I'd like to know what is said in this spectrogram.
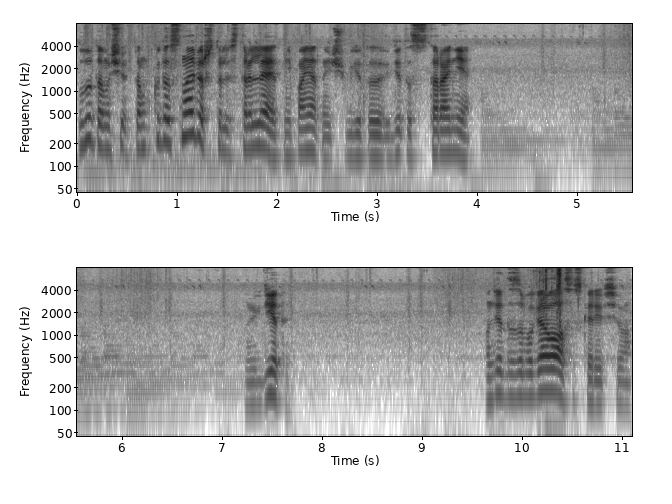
Куда там еще? Там какой-то снайпер, что ли, стреляет? Непонятно еще где-то где-то со стороне. Ну и где ты? Он где-то забаговался, скорее всего.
